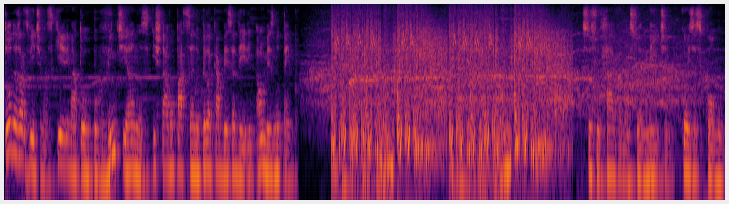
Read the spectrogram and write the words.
Todas as vítimas que ele matou por 20 anos estavam passando pela cabeça dele ao mesmo tempo. Sussurrava na sua mente coisas como:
